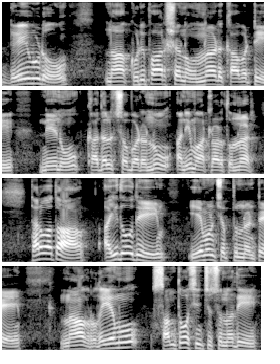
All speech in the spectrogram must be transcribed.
దేవుడు నా కుడిపార్శ్వన ఉన్నాడు కాబట్టి నేను కదల్చబడను అని మాట్లాడుతున్నాడు. తర్వాత ఐదోది ఏమని చెప్తుందంటే నా హృదయము సంతోషించుచున్నది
